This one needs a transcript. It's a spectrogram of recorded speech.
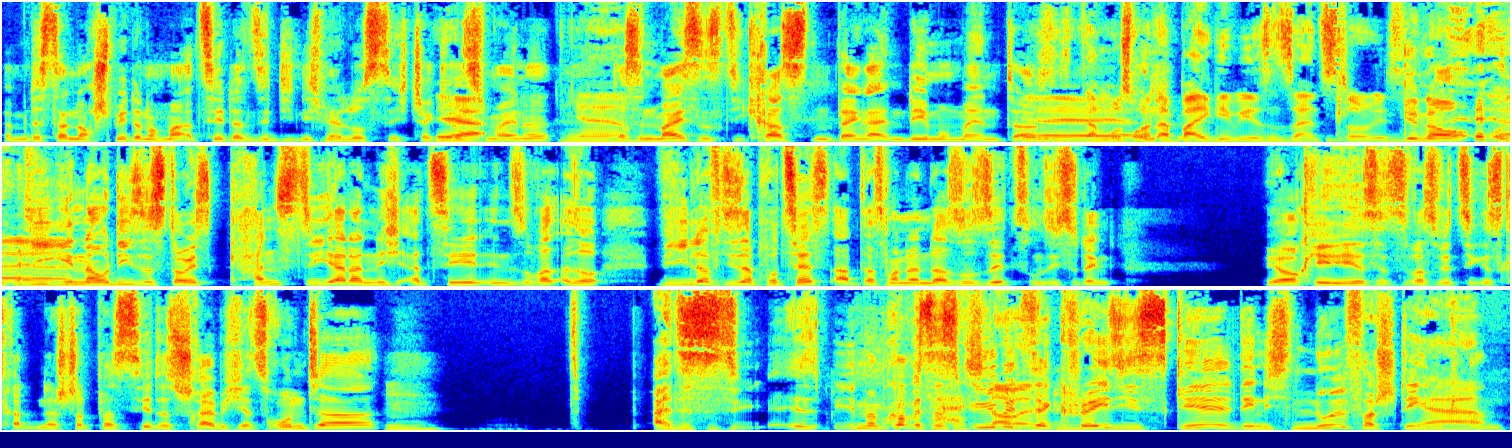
wenn mir das dann noch später nochmal erzählt, dann sind die nicht mehr lustig. Checkt ihr, Ja. was ich meine? Ja, ja. Das sind meistens die krassesten Banger in dem Moment dann. Ja, ja, da muss man dabei gewesen sein, Stories. Genau, und die ja. genau diese Stories kannst du ja dann nicht erzählen in sowas. Also, wie läuft dieser Prozess ab, dass man dann da so sitzt und sich so denkt, ja, okay, hier ist jetzt was Witziges gerade in der Stadt passiert, das schreibe ich jetzt runter. Mhm. Also das ist, in meinem Kopf ist das Ja, übelst der glaube- crazy Skill, den ich null verstehen Ja. kann.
